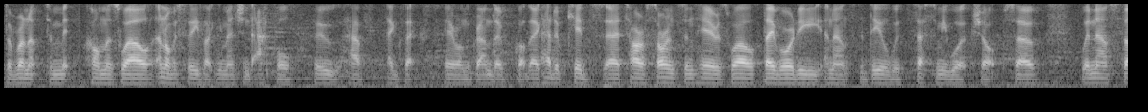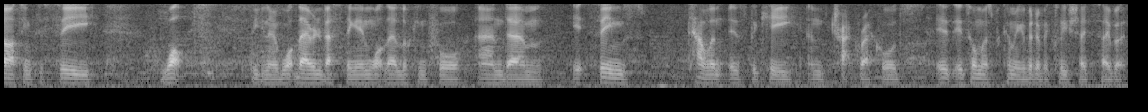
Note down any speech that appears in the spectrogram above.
the run up to MIPCOM as well. And obviously, like you mentioned, Apple, who have execs here on the ground. They've got their head of kids, uh, Tara Sorensen, here as well. They've already announced a deal with Sesame Workshop, so we're now starting to see what you know what they're investing in, what they're looking for, and um, it seems talent is the key and track records. It, it's almost becoming a bit of a cliche to say, but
